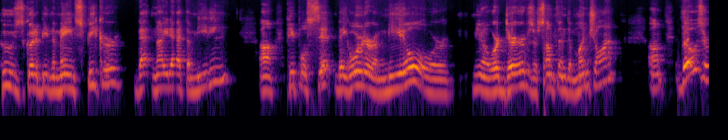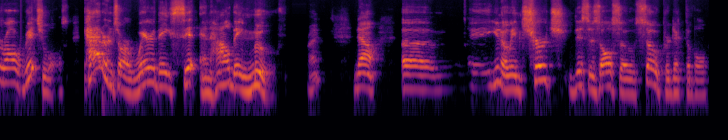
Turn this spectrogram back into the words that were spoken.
who's going to be the main speaker that night at the meeting. Uh, people sit, they order a meal or, you know, hors d'oeuvres or something to munch on. Um, those are all rituals. Patterns are where they sit and how they move, right? Now, uh, you know, in church, this is also so predictable.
